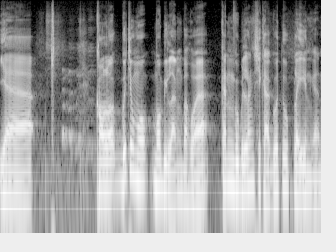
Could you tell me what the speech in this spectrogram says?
Ya kalau gue cuma mau, mau bilang bahwa kan gue bilang Chicago tuh play in kan.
